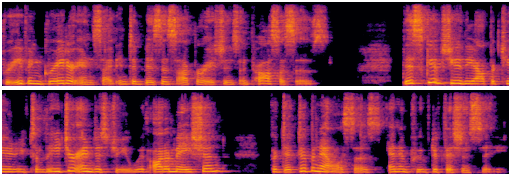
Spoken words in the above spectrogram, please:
for even greater insight into business operations and processes. This gives you the opportunity to lead your industry with automation, predictive analysis, and improved efficiency.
